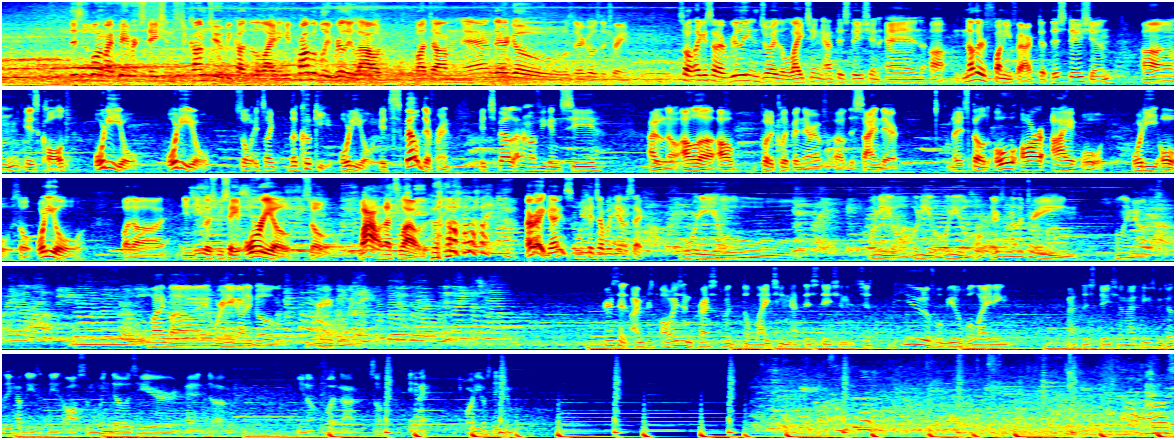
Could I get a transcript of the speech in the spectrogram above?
this is one of my favorite stations to come to because of the lighting. It's probably really loud, but, um, and there it goes there goes the train. So like I said, I really enjoy the lighting at this station. And uh, another funny fact that this station um, is called Orio. Orio. So it's like the cookie, Oreo. It's spelled different. It's spelled, I don't know if you can see, I don't know. I'll, uh, I'll put a clip in there of, of the sign there. But it's spelled O-R-I-O, Orio. So Oreo. But uh, in English, we say Oreo. So, wow, that's loud. All right, guys, we'll catch up with you in a sec. Audio. Audio, audio, audio. Oh, there's another train pulling out. Bye-bye. Where do you gotta go? Where are you going? Like I said, I'm just always impressed with the lighting at this station. It's just beautiful, beautiful lighting. at this station. I think it's because they have these these awesome windows here and um, you know whatnot. So anyway, Orio station.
